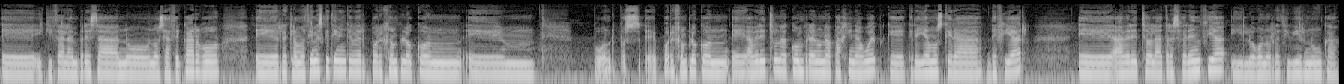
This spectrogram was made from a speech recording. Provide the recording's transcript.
y quizá la empresa no, no se hace cargo. reclamaciones que tienen que ver, por ejemplo, con em, pues, eh, por ejemplo, con eh, haber hecho una compra en una página web que creíamos que era de fiar, eh, haber hecho la transferencia y luego no recibir nunca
